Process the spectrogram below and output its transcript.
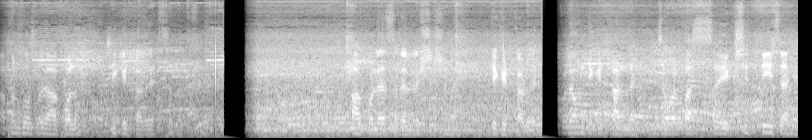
आपण पोहोचलो अकोला. तिकीट काढूया. चला. अकोल्याचं रेल्वे स्टेशन आहे. तिकीट काढूया. अकोल्याहून तिकीट काढलं आहे जवळपास एकशे तीस आहे.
